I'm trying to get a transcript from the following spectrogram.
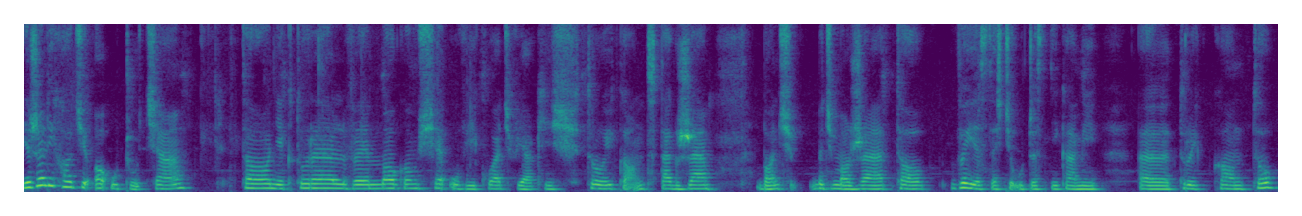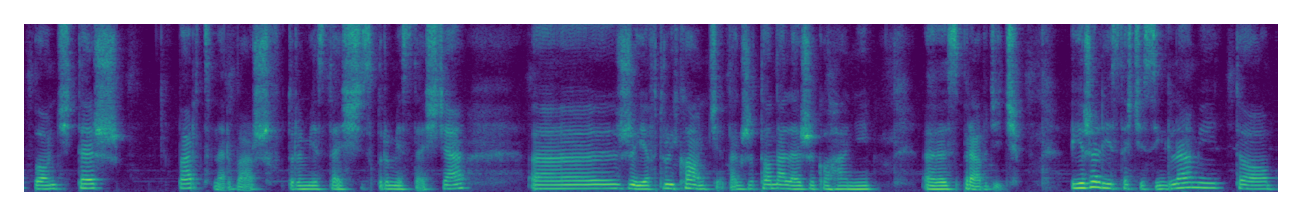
Jeżeli chodzi o uczucia, to niektóre lwy mogą się uwikłać w jakiś trójkąt, także bądź być może to wy jesteście uczestnikami e, trójkątu, bądź też partner wasz, w którym jesteś, z którym jesteście, e, żyje w trójkącie. Także to należy, kochani, e, sprawdzić. Jeżeli jesteście singlami, to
